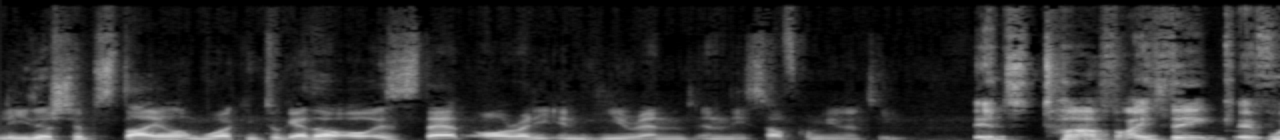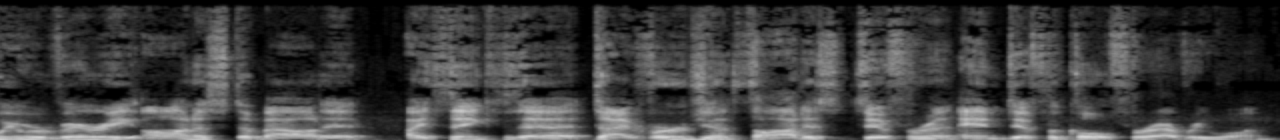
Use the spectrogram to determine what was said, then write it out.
leadership style and working together, or is that already inherent in the SOF community? It's tough. I think if we were very honest about it, I think that divergent thought is different and difficult for everyone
